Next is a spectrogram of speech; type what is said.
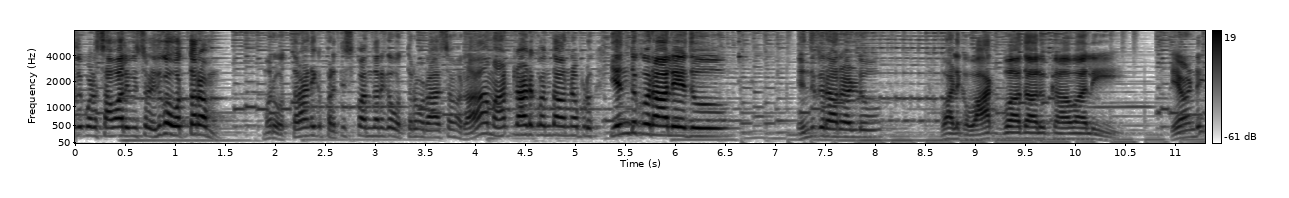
మీద కూడా సవాలు విసురు ఇదిగో ఉత్తరం. మరి ఉత్తరానికి ప్రతిస్పందనగా ఉత్తరం రాసాం రా మాట్లాడుకుందాం అన్నప్పుడు ఎందుకు రాలేదు? ఎందుకు రారాళ్ళు? వాళ్ళకి వాగ్వాదాలు కావాలి. ఏమండి?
